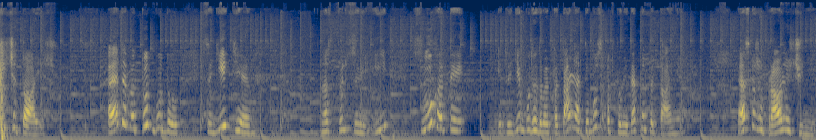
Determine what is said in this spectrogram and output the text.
і читаєш. А я тебе тут буду сидіти на стульці і слухати. І тоді буду задавати питання, а ти будеш відповідати на питання. Я скажу правильно чи ні.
